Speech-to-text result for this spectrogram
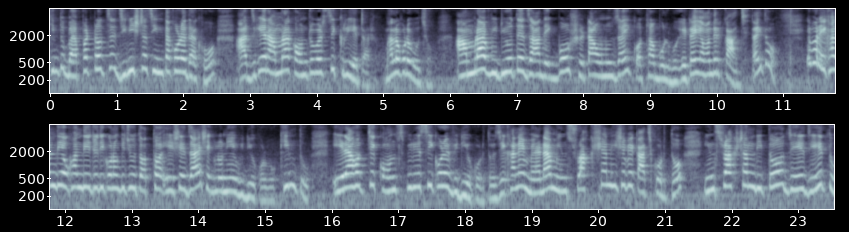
কিন্তু ব্যাপারটা হচ্ছে জিনিসটা চিন্তা করে দেখো আজকের আমরা কন্ট্রোভার্সি ক্রিয়েটার ভালো করে বোঝো। আমরা ভিডিওতে যা দেখব সেটা অনুযায়ী কথা বলব এটাই আমাদের কাজ তাই তো? এবার এখান দিয়ে ওখান দিয়ে যদি কোনো কিছু তথ্য এসে যায় সেগুলো নিয়ে ভিডিও করব। কিন্তু এরা হচ্ছে কনস্পিরেসি করে ভিডিও করতো যেখানে ম্যাডাম ইনস্ট্রাকশন হিসেবে কাজ করতো ইনস্ট্রাকশন দিত যে যেহেতু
